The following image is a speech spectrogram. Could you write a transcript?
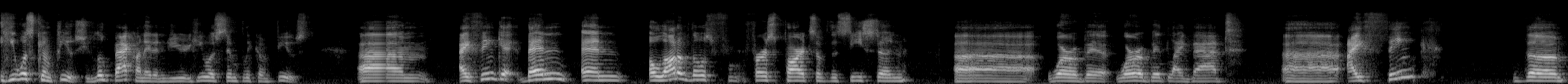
he was confused. You look back on it, and you, he was simply confused. Um, I think then, and a lot of those f- first parts of the season uh, were a bit were a bit like that. Uh, I think the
